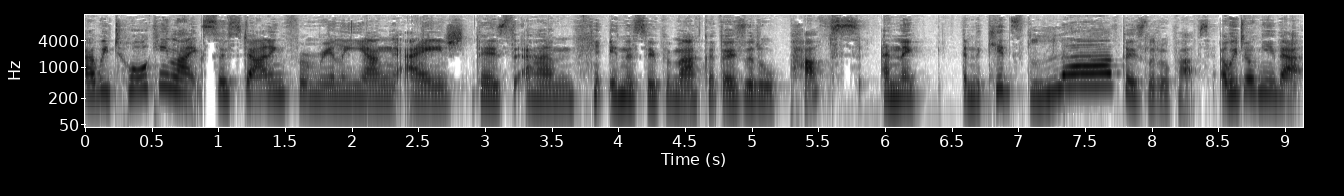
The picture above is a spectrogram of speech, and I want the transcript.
are we talking like so starting from really young age? There's um, in the supermarket those little puffs, and they and the kids love those little puffs. Are we talking about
